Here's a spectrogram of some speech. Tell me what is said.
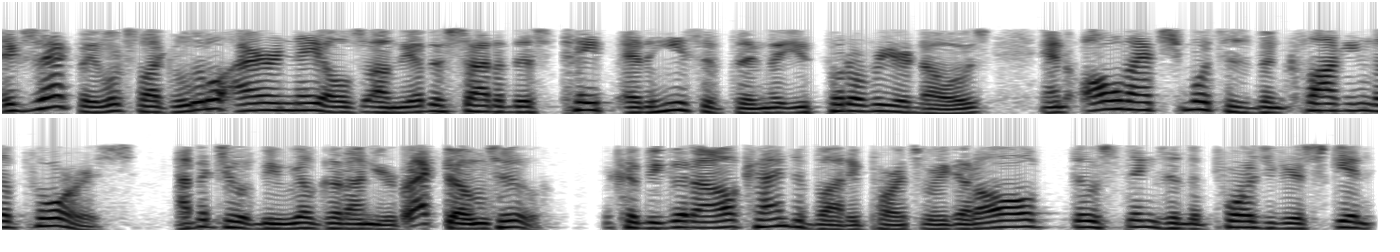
Exactly. It looks like little iron nails on the other side of this tape adhesive thing that you put over your nose, and all that schmutz has been clogging the pores. I bet you it would be real good on your rectum too. It could be good on all kinds of body parts where you got all those things in the pores of your skin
